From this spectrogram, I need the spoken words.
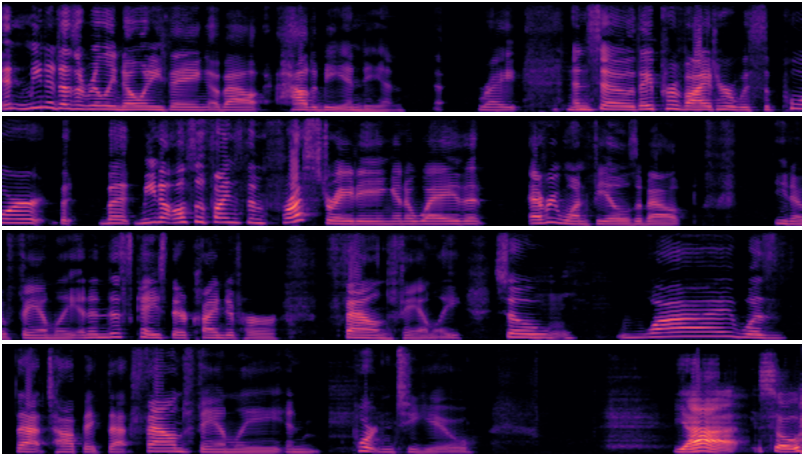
and Meena doesn't really know anything about how to be Indian, right? Mm-hmm. And so they provide her with support, but but Meena also finds them frustrating in a way that everyone feels about you know family. And in this case, they're kind of her found family. So mm-hmm. why was that topic, that found family, important to you? Yeah. So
